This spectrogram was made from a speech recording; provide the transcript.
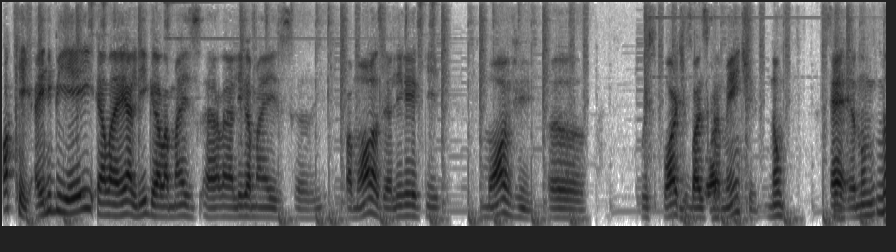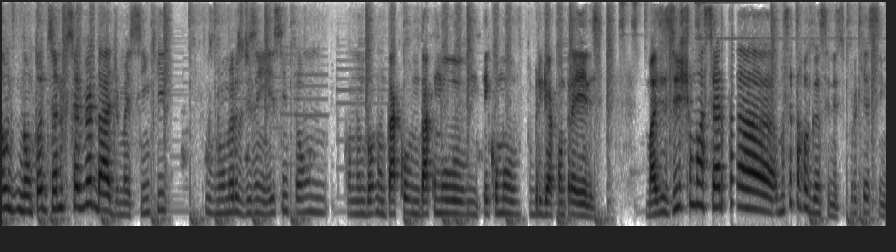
ok, a NBA, ela é a liga, ela, mais, ela é a liga mais uh, famosa, é a liga que move uh, o esporte, basicamente, não, é, eu não, não, não tô dizendo que isso é verdade, mas sim que os números dizem isso, então não, não, dá, não dá como, não tem como tu brigar contra eles. Mas existe uma certa, uma certa arrogância nisso, porque assim,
